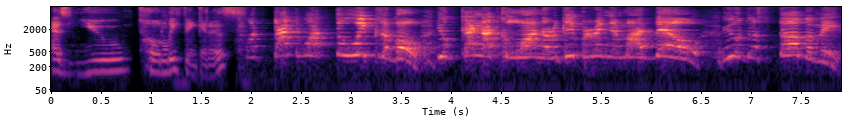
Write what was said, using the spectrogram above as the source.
as you totally think it is. But that was two weeks ago. You cannot go on or keep ringing my bell. You disturb me.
